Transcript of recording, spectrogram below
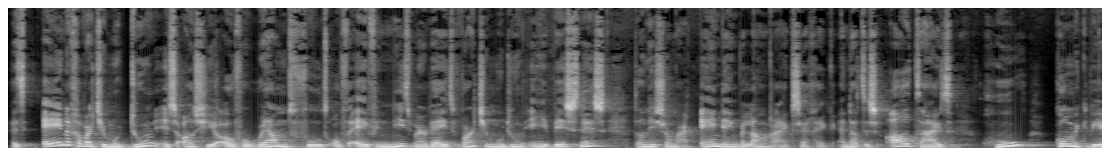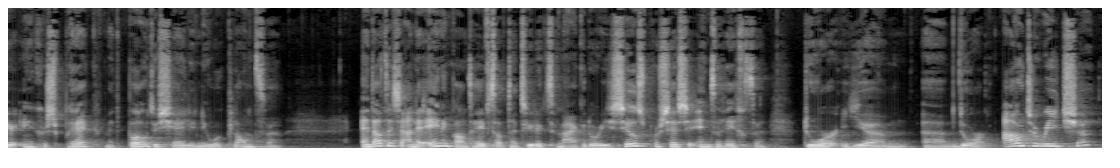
het enige wat je moet doen is als je je overweldigd voelt of even niet meer weet wat je moet doen in je business, dan is er maar één ding belangrijk, zeg ik. En dat is altijd hoe kom ik weer in gesprek met potentiële nieuwe klanten. En dat is aan de ene kant heeft dat natuurlijk te maken door je salesprocessen in te richten, door je uh, door outreachen.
